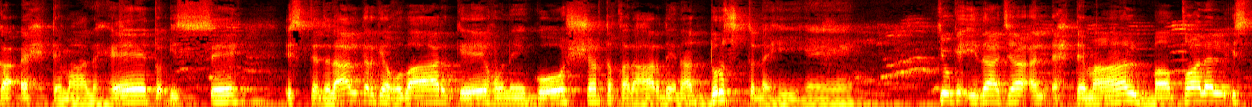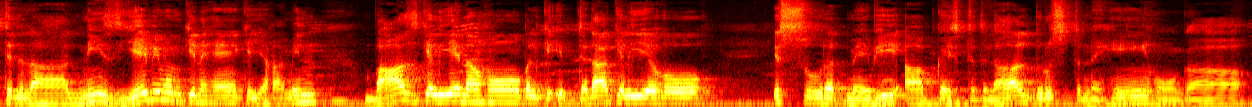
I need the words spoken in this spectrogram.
का अहतमाल है तो इससे इस्तदलाल करके गुबार के होने को शर्त करार देना दुरुस्त नहीं है। क्योंकि इदा जा अहतमाल बतल इस्तदलाल। नीज़ ये भी मुमकिन है कि यहाँ मिन बाज़ के लिए ना हो, बल्कि इब्तदा के लिए हो। इस सूरत में भी आपका इस्तदलाल दुरुस्त नहीं होगा।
